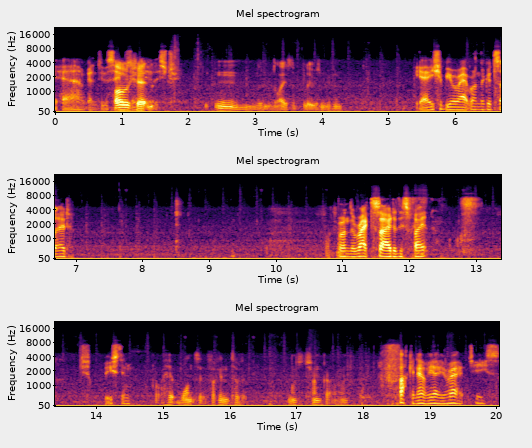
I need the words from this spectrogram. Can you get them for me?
Yeah, I'm gonna do the same. Oh, thing shit. Here, Mmm, didn't realise the blue was moving. Yeah, you should be alright. We're on the good side. Fucking We're on the right side of this fight. Just boosting. got hit once, it fucking took a nice chunk out of him. Fucking hell, yeah, you're right. Jeez.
